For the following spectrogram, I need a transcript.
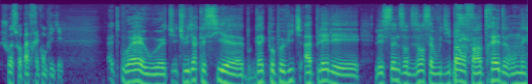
choix soit pas très compliqué. Ouais, ou euh, tu, veux dire que si euh, Greg Popovich appelait les, les Suns en disant ça vous dit pas, on fait un trade, on est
